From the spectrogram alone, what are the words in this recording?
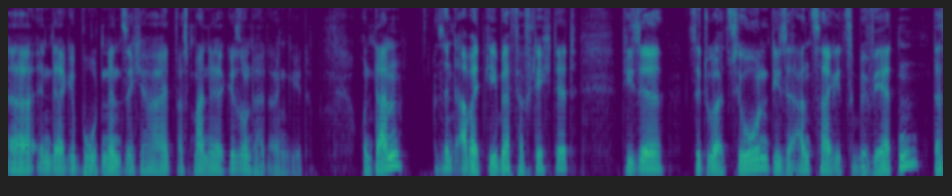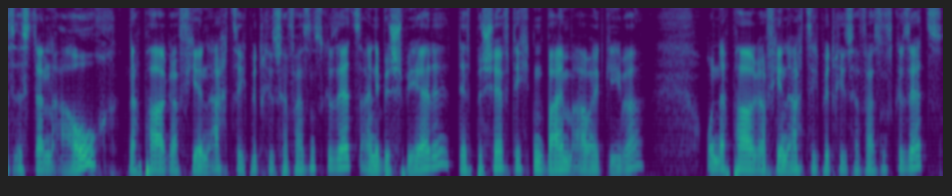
äh, in der gebotenen Sicherheit, was meine Gesundheit angeht. Und dann sind Arbeitgeber verpflichtet, diese Situation, diese Anzeige zu bewerten. Das ist dann auch nach 84 Betriebsverfassungsgesetz eine Beschwerde des Beschäftigten beim Arbeitgeber und nach 84 Betriebsverfassungsgesetz,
